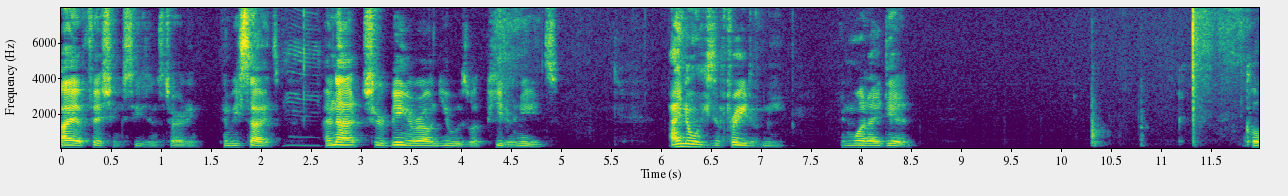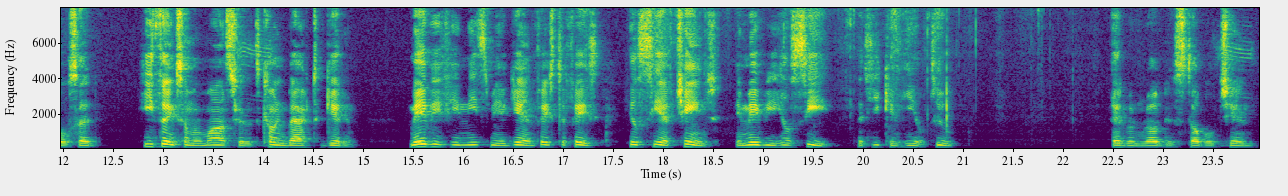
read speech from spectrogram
I have fishing season starting, and besides, I'm not sure being around you is what Peter needs. I know he's afraid of me and what I did, Cole said. He thinks I'm a monster that's coming back to get him. Maybe if he meets me again face to face, he'll see I've changed, and maybe he'll see that he can heal too. Edwin rubbed his stubbled chin.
